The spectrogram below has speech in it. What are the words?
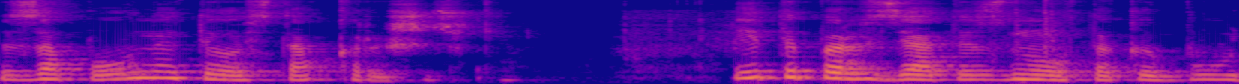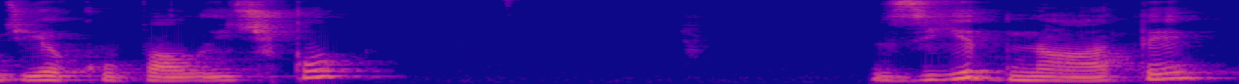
заповнити ось так кришечки. І тепер взяти знов таки будь-яку паличку, з'єднати.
